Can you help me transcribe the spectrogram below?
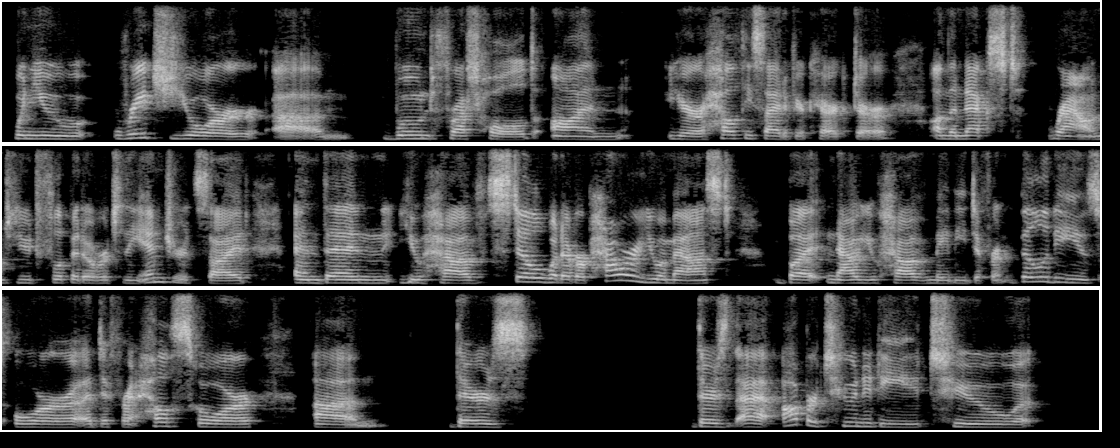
when you reach your um wound threshold on your healthy side of your character on the next round you'd flip it over to the injured side and then you have still whatever power you amassed but now you have maybe different abilities or a different health score um, there's there's that opportunity to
